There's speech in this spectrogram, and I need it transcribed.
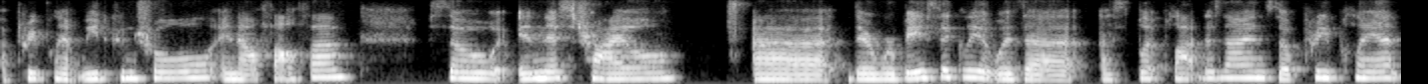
a pre-plant weed control in alfalfa. So in this trial, uh, there were basically, it was a, a split plot design. So pre-plant,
